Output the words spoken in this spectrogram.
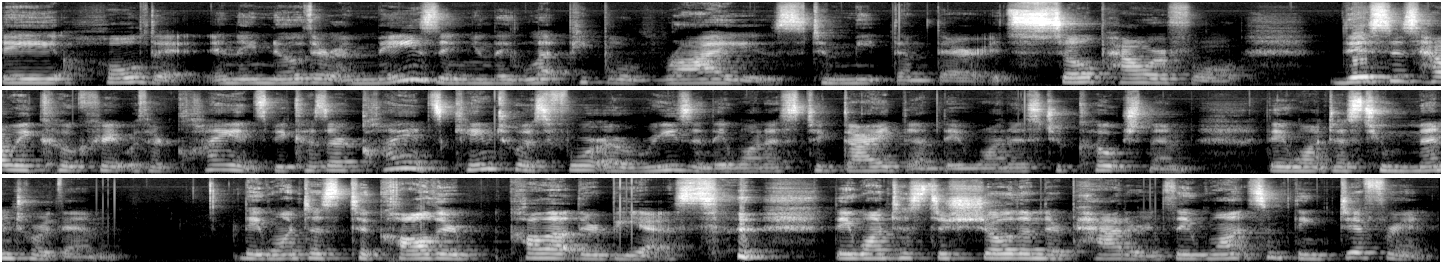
they hold it and they know they're amazing and they let people rise to meet them there. It's so powerful. This is how we co create with our clients because our clients came to us for a reason. They want us to guide them, they want us to coach them, they want us to mentor them. They want us to call their call out their BS. they want us to show them their patterns. They want something different.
